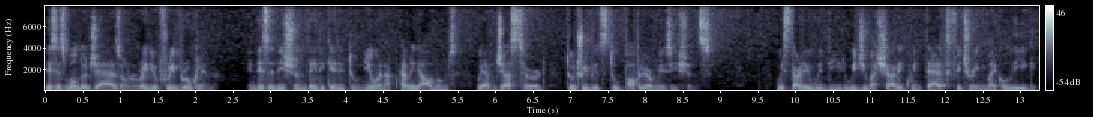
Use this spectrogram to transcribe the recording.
This is Mondo Jazz on Radio Free Brooklyn. In this edition dedicated to new and upcoming albums, we have just heard two tributes to popular musicians. We started with the Luigi Masciari Quintet featuring Michael League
